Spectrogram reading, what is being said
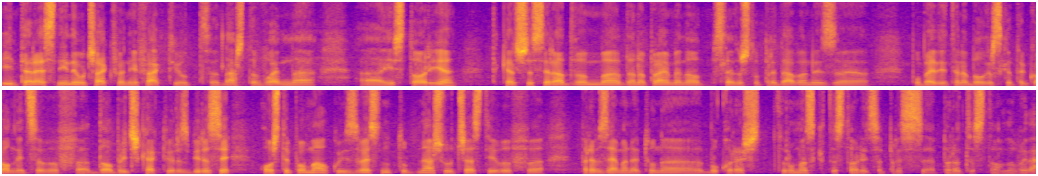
интересни и неочаквани факти от нашата военна а, история. Така че ще се радвам а, да направим едно следващо предаване за победите на българската конница в Добрич, както и разбира се, още по-малко известното наше участие в превземането на Букурещ, румънската столица през Първата световна война.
